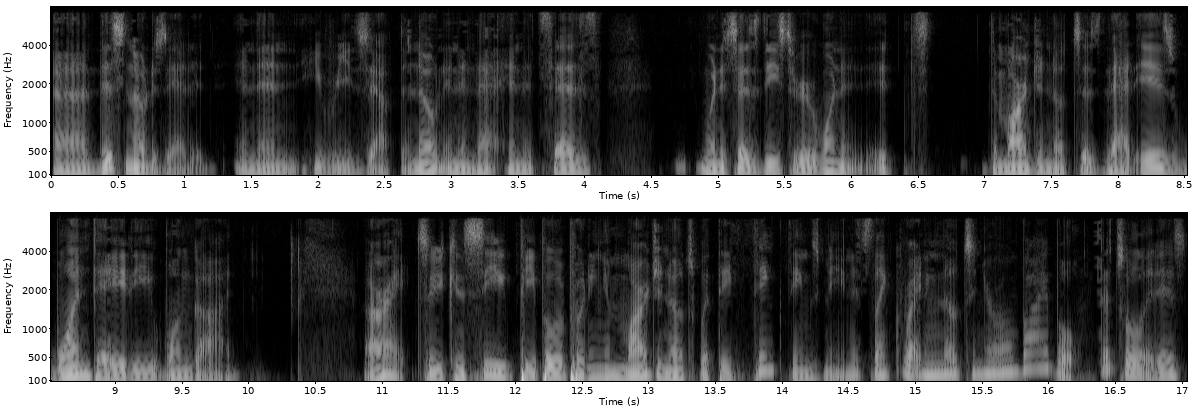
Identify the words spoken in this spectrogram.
Uh, this note is added and then he reads out the note and in that and it says when it says these three are one it's the margin note says that is one deity one god all right so you can see people are putting in margin notes what they think things mean it's like writing notes in your own bible that's all it is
